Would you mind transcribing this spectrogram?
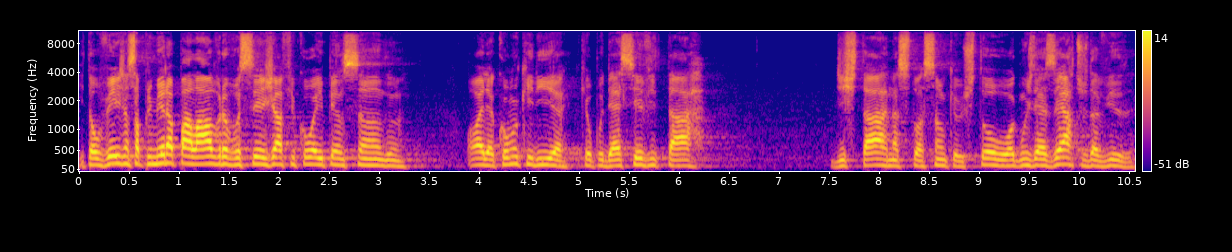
E talvez nessa primeira palavra você já ficou aí pensando: olha, como eu queria que eu pudesse evitar de estar na situação que eu estou, ou alguns desertos da vida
